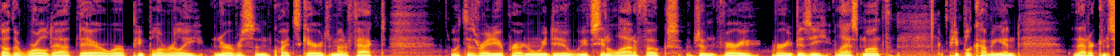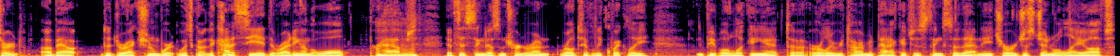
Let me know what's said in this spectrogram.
other world out there where people are really nervous and quite scared. As a matter of fact, with this radio program we do, we've seen a lot of folks. It's been very, very busy last month. People coming in that are concerned about the direction where what's going. They kind of see the writing on the wall. Perhaps mm-hmm. if this thing doesn't turn around relatively quickly, people are looking at uh, early retirement packages, things of that nature, or just general layoffs.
